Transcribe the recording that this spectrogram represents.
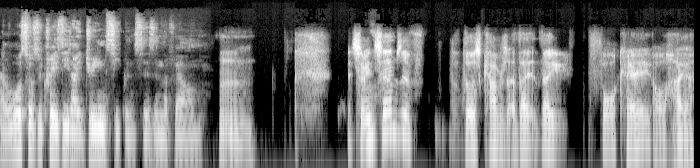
have all sorts of crazy like dream sequences in the film. Hmm. So in terms of those cameras, are they they 4K or higher?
